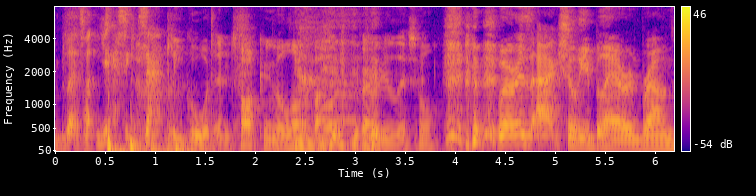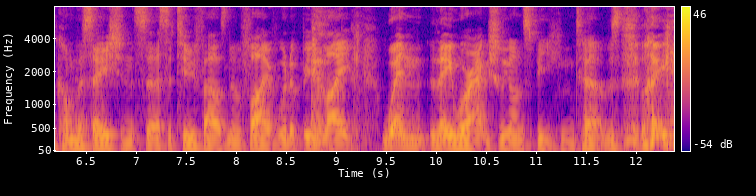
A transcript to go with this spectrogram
Blair's like, yes, exactly, Gordon. Talking a lot about very little. Whereas actually Blair and Brown's conversation circa 2005 would have been like when they were actually on speaking terms. Like,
